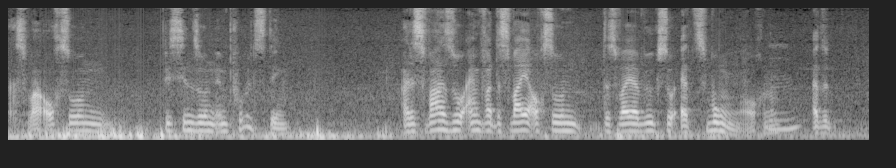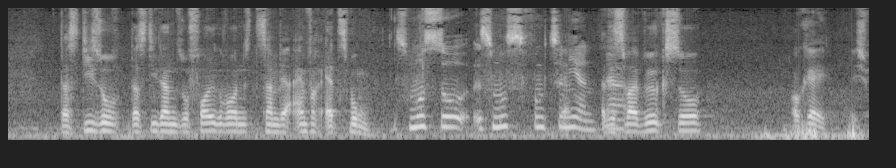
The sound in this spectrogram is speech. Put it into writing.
das war auch so ein bisschen so ein Impulsding. Aber das war so einfach, das war ja auch so ein, das war ja wirklich so erzwungen auch, ne? Also, dass die so, dass die dann so voll geworden ist, das haben wir einfach erzwungen. Es muss so, es muss funktionieren. Also es war wirklich so, okay, ich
